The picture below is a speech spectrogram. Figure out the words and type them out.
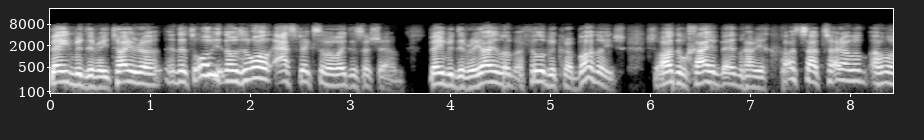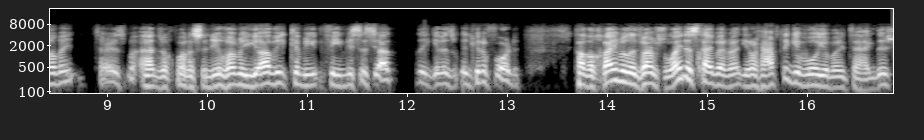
Bein B'Divrei Torah, and that's all, you know, in all aspects of Avodah Hashem. Bein B'Divrei Yolim, Afilu B'Karbonosh, Sh'adam Chayiv Ben Harichasa Torah Amamin, Torah is uh, Rachman Hashem, Yavami Yavi Kami Fi. Yad, give us, we can afford you don't have to give all your money to Hagdish.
